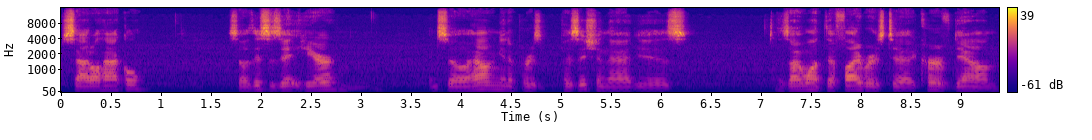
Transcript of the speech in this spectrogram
saddle hackle. So this is it here. And so how I'm going to position that is, is I want the fibers to curve down.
